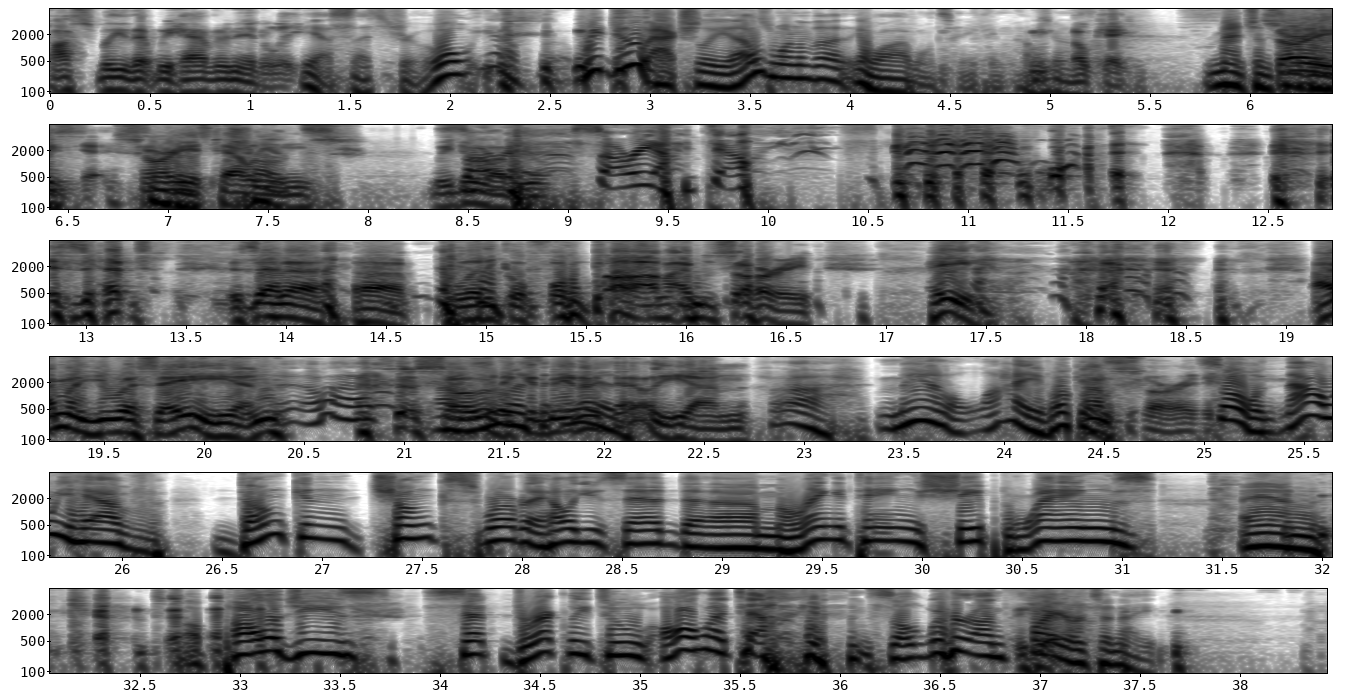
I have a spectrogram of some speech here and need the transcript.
possibly that we have in Italy. Yes, that's true. Well, yeah, we do actually. That was one of the. Well, I won't say anything. I was going to Okay. mention. Sorry, sorry, Italians. charts. We do sorry, love you. sorry, Italians. what? Is that is that a, uh political faux pas? I'm sorry. Hey, I'm a USAian, Well, that's- so uh, they can be an Italian. Ah, man alive. Okay. I'm sorry. So now we have Duncan Chunks, whatever the hell you said, um, orangutan shaped wangs, and apologies set directly to all Italians. So we're on fire tonight.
